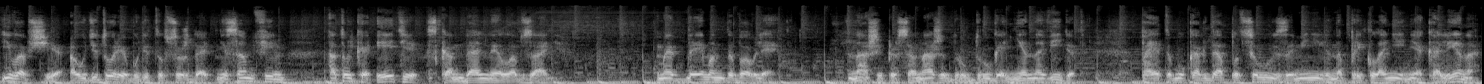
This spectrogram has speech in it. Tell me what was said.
И вообще, аудитория будет обсуждать не сам фильм, а только эти скандальные лапзания. Мэтт Деймон добавляет, наши персонажи друг друга ненавидят, поэтому когда поцелуй заменили на преклонение колена,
